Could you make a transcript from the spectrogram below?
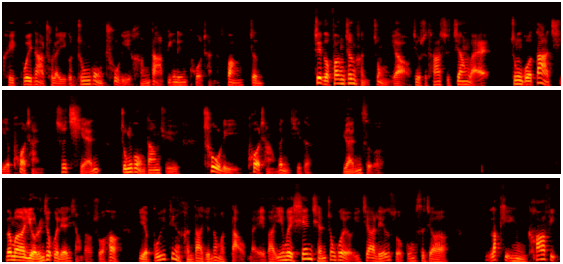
可以归纳出来一个中共处理恒大濒临破产的方针。这个方针很重要，就是它是将来中国大企业破产之前，中共当局处理破产问题的原则。那么有人就会联想到说，哈，也不一定恒大就那么倒霉吧？因为先前中国有一家连锁公司叫 Lucky in Coffee，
